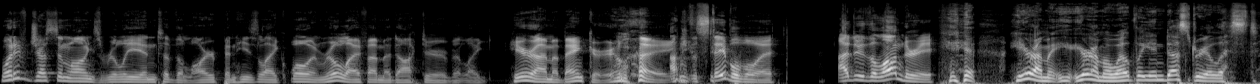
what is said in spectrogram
What if Justin Long's really into the LARP and he's like, well, in real life I'm a doctor, but like here I'm a banker. like, I'm the stable boy. I do the laundry. here I'm a here I'm a wealthy industrialist.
